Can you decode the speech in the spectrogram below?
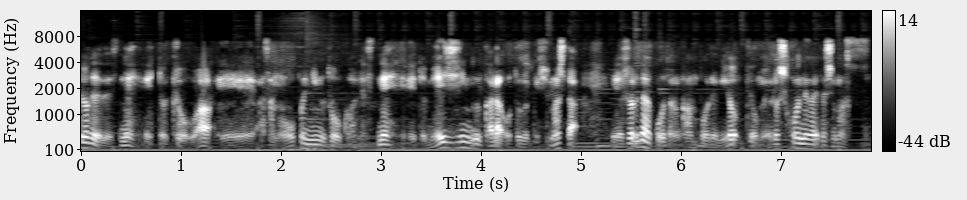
うわけでですね、えっと、今日は、えー、朝のオープニングトークはですね、えっと、明治神宮からお届けしました。えー、それでは、コータの漢方レディオ、今日もよろしくお願いいたします。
